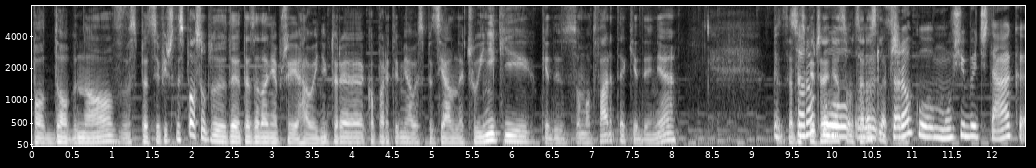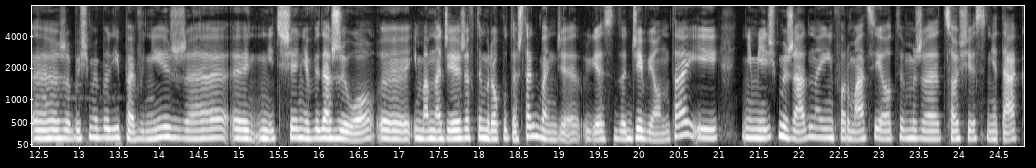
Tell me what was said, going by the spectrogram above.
podobno w specyficzny sposób te, te zadania przyjechały. Niektóre koperty miały specjalne czujniki, kiedy są otwarte, kiedy nie. Zabezpieczenia są coraz lepsze. Co roku musi być tak, e, żebyśmy byli pewni, że e, nic się nie wydarzyło e, i mam nadzieję, że w tym roku też tak będzie. Jest dziewiąta i nie mieliśmy żadnej informacji o tym, że coś jest nie tak,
